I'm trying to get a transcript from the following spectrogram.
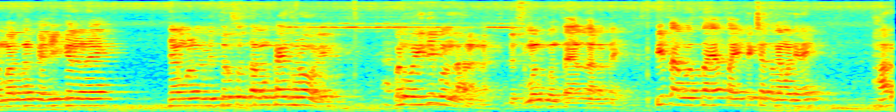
समर्थन कधी केलं नाही. त्यामुळे मित्र सुद्धा मग काय धुरावले पण वैदिक कोण झाला नाही? दुश्मन कोण तयार झाला नाही? तीच अवस्था या साहित्य क्षेत्रामध्ये आहे. फार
